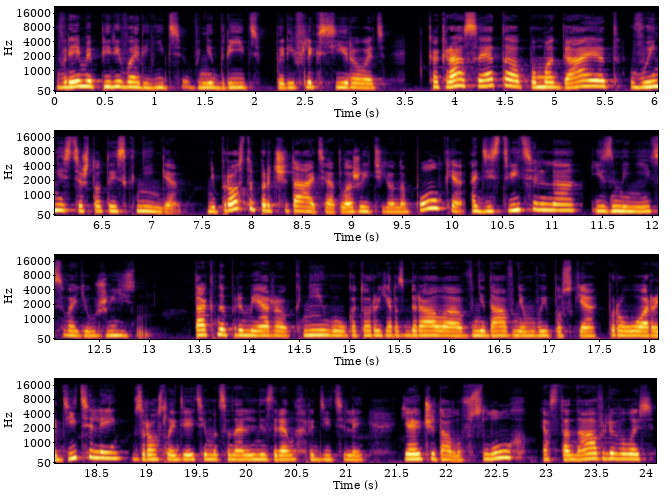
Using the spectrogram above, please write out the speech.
время переварить, внедрить, порефлексировать. Как раз это помогает вынести что-то из книги. Не просто прочитать и отложить ее на полке, а действительно изменить свою жизнь. Так, например, книгу, которую я разбирала в недавнем выпуске про родителей, взрослые дети эмоционально незрелых родителей, я ее читала вслух, останавливалась,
